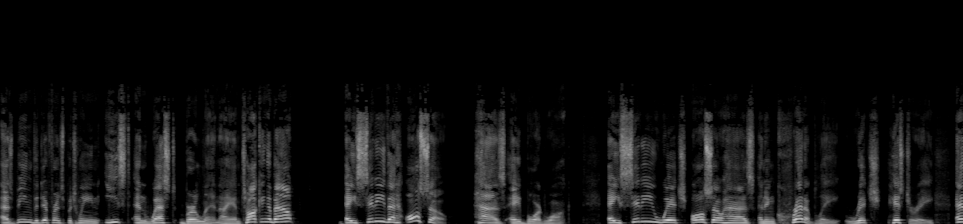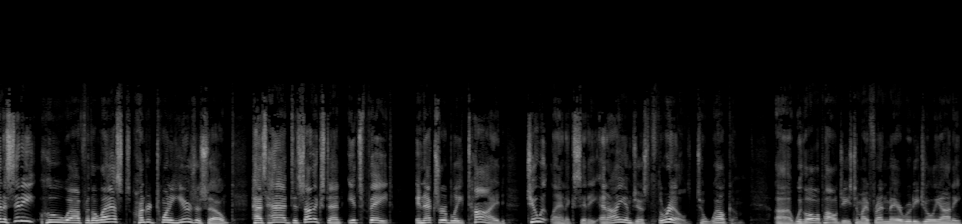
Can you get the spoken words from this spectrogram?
as being the difference between East and West Berlin. I am talking about a city that also has a boardwalk, a city which also has an incredibly rich history, and a city who, uh, for the last 120 years or so, has had to some extent its fate inexorably tied to Atlantic City. And I am just thrilled to welcome. Uh, with all apologies to my friend Mayor Rudy Giuliani,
